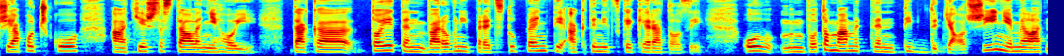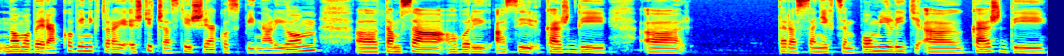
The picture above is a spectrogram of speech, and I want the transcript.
čiapočku a tiež sa stále nehojí. Tak to je ten varovný predstupeň, tie aktinické keratózy. U, potom máme ten typ ďalší, nemelanomovej rakoviny, ktorá je ešte častejšia ako spinaliom. Tam sa hovorí asi každý teraz sa nechcem pomýliť, každý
